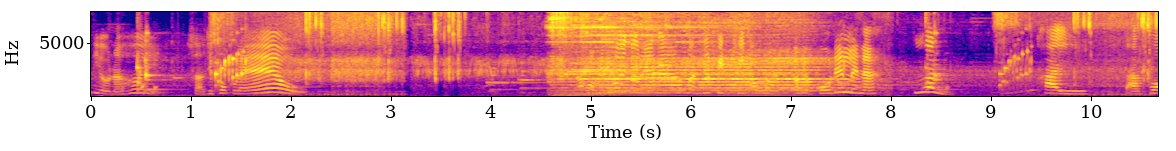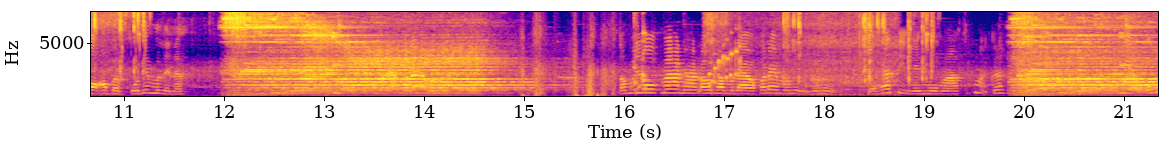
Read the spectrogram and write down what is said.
เดี๋ยวนะเฮ้ยสามสิบหกแล้วแล้วผมช่วยตัวนี้นะหมือนจะปิดคลิปเอาแบบเอาแบบโกลเด้นเลยนะ เพื่อน ไข่สามฟองเอาแบบโกลเด้นมาเลยนะ ราไม่โลภมากนะเราธรรมดาก็ได้มาเถอะมาเถอะเดี๋ยวถ้าติดเลนโมมาสักหน่อยก็จะโอ้โห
